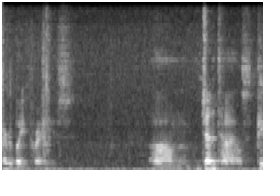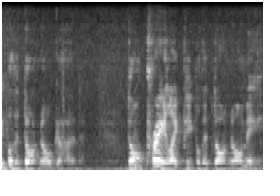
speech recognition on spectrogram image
everybody prays. Um, Gentiles, people that don't know God, don't pray like people that don't know me.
